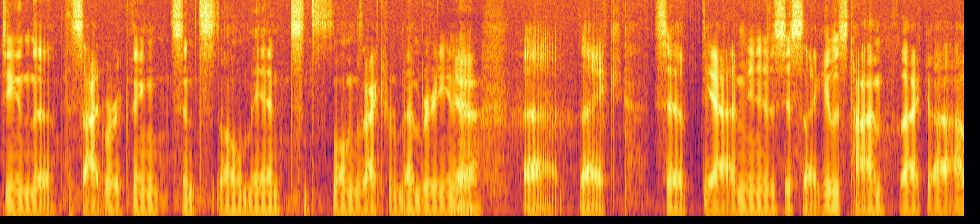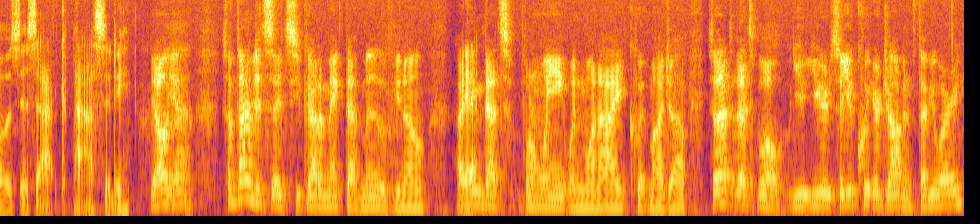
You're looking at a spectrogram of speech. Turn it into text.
doing the, the side work thing since oh man since as long as i can remember you know yeah. uh, like so yeah i mean it was just like it was time like uh, i was just at capacity Oh yeah. Sometimes it's it's you got to make that move. You know. I Yeah. think that's when we when when I quit my job. So that that's well you you so you quit your job in February.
